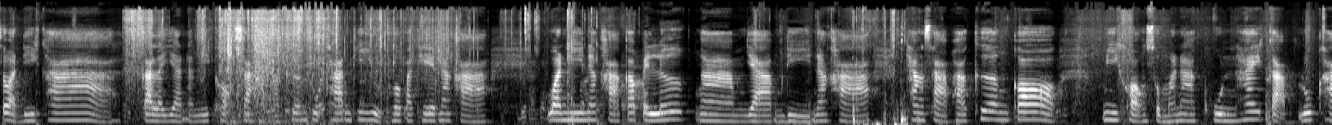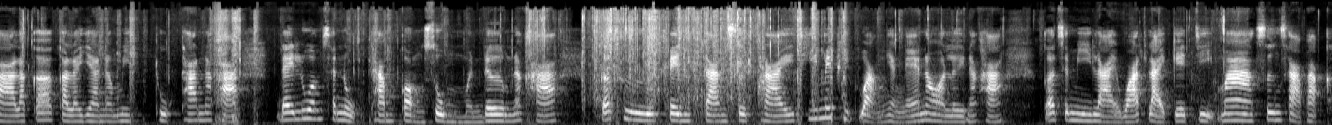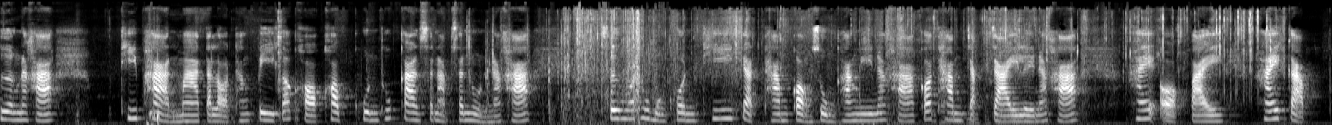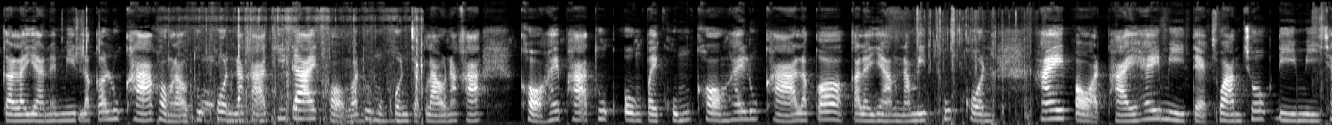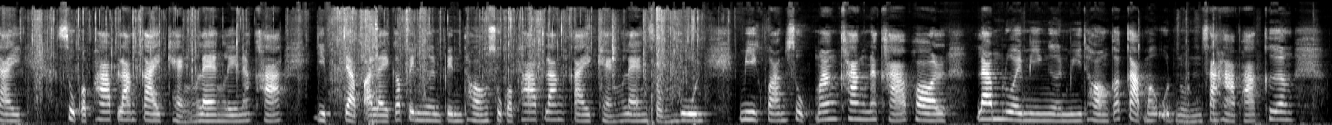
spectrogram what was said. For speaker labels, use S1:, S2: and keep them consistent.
S1: สวัสดีค่ะกาลยานามิตรของสหภาพเครื่องทุกท่านที่อยู่ทั่วประเทศนะคะ วันนี้นะคะก็เป็นเลิกงามยามดีนะคะ ทางสหภาพเครื่องก็มีของสมนาคุณให้กับลูกค้าแล้วก็กาลยานามิตรทุกท่านนะคะ ได้ร่วมสนุกทำกล่องสุ่มเหมือนเดิมนะคะ ก็คือเป็นการเซอร์ไพรส์ที่ไม่ผิดหวังอย่างแน่นอนเลยนะคะ ก็จะมีหลายวัดหลายเกจิมาก ซึ่งสาพักเครื่องนะคะ ที่ผ่านมาตลอดทั้งปีก็ขอขอบคุณทุกการสนับสนุนนะคะ ซึ่งวัตถุมงคลที่จัดทำกล่องสุ่มครั้งนี้นะคะ ก็ทำจากใจเลยนะคะ ให้ออกไปให้กับ กัลยาณมิตร แล้วก็ลูกค้าของเราทุกคนนะคะ ที่ได้ของวัตถุมงคลจากเรานะคะ ขอให้พระทุกองค์ไปคุ้มครองให้ลูกค้า แล้วก็กัลยาณมิตรทุกคน ให้ปลอดภัยให้มีแต่ความโชคดีมีชัยสุขภาพร่างกายแข็งแรงเลยนะคะ หยิบจับอะไรก็เป็นเงินเป็นทองสุขภาพร่างกายแข็งแรงสมบูรณ์ มีความสุขมั่งคั่งนะคะ พอร่ำรวยมีเงินมีทองก็กลับมาอุดหนุนสหภาพเครื่อง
